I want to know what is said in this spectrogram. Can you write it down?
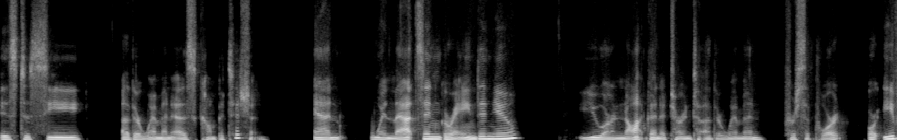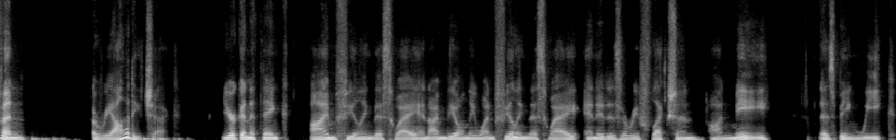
is to see other women as competition. And when that's ingrained in you, you are not going to turn to other women for support or even a reality check. You're going to think, I'm feeling this way and I'm the only one feeling this way. And it is a reflection on me as being weak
